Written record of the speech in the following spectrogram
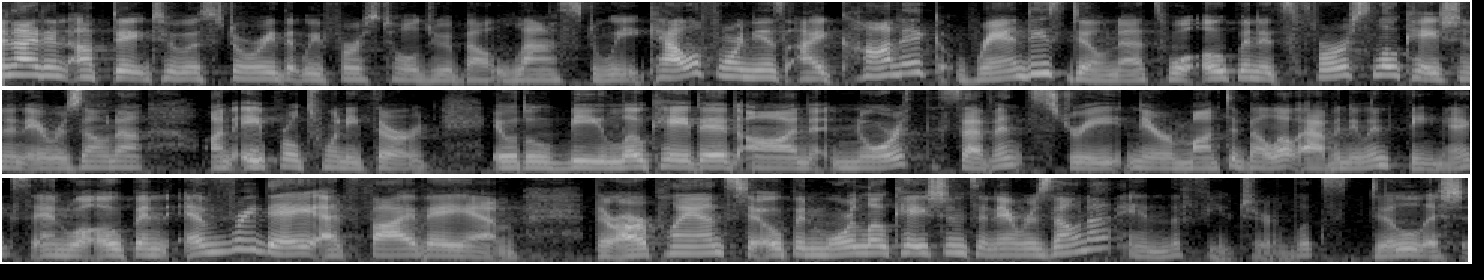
Tonight, an update to a story that we first told you about last week. California's iconic Randy's Donuts will open its first location in Arizona on April 23rd. It will be located on North 7th Street near Montebello Avenue in Phoenix and will open every day at 5 a.m. There are plans to open more locations in Arizona in the future. Looks delicious.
